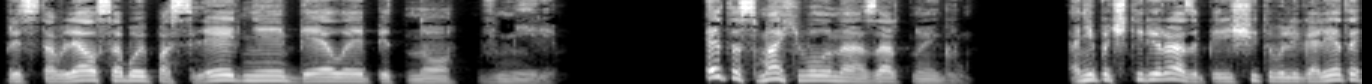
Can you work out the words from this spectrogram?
представлял собой последнее белое пятно в мире. Это смахивало на азартную игру. Они по четыре раза пересчитывали галеты,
